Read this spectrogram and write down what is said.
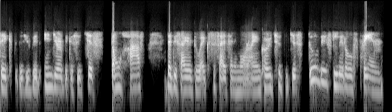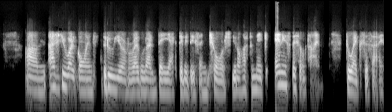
sick, because you've been injured, because you just don't have the desire to exercise anymore. I encourage you to just do this little thing um, as you are going through your regular day activities and chores. You don't have to make any special time to exercise,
